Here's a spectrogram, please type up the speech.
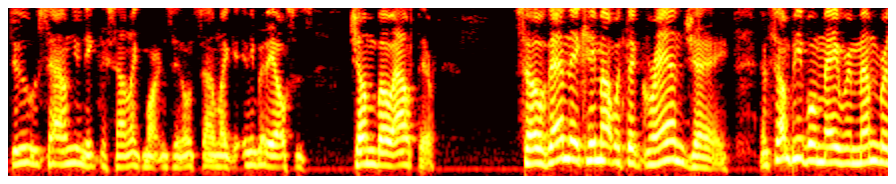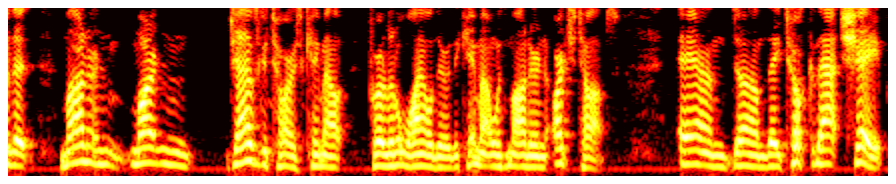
do sound unique. They sound like Martins. They don't sound like anybody else's jumbo out there. So then they came out with the Grand J. And some people may remember that modern Martin jazz guitars came out for a little while there. They came out with modern archtops. And um, they took that shape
